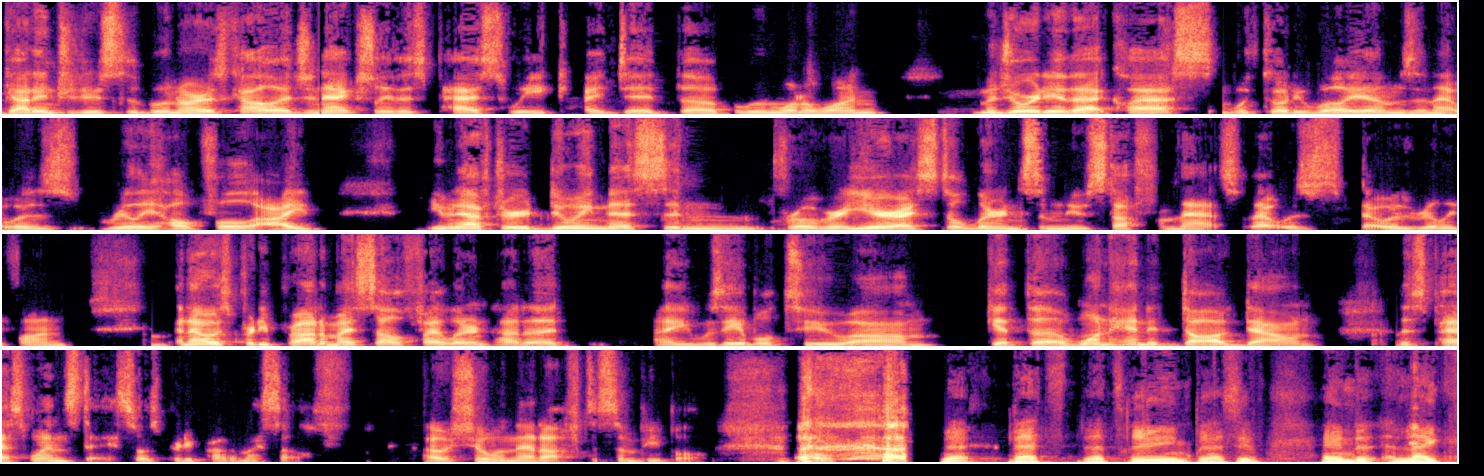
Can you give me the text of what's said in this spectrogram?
got introduced to the Balloon Artist College, and actually, this past week, I did the Balloon 101 majority of that class with Cody Williams, and that was really helpful. I even after doing this and for over a year, I still learned some new stuff from that. So that was that was really fun, and I was pretty proud of myself. I learned how to. I was able to um, get the one-handed dog down this past Wednesday, so I was pretty proud of myself. I was showing that off to some people. oh, that, that's that's really impressive. And uh, like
